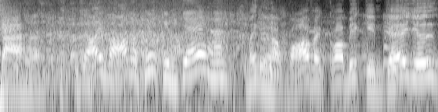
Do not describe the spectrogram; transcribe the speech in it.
ta hả giỏi võ và thiếu kiềm chế hả mấy người học võ phải có biết kiềm chế chứ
